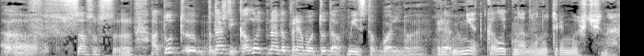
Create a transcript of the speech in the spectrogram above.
А, а тут, подожди, колоть надо прямо туда, в место больное. Рядом. Нет, колоть надо внутримышечно.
